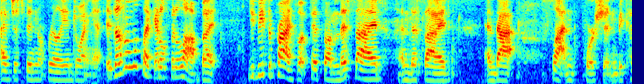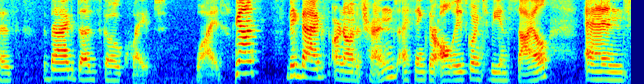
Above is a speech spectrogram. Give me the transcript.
I've just been really enjoying it. It doesn't look like it'll fit a lot, but you'd be surprised what fits on this side and this side and that flattened portion because the bag does go quite wide. To be honest, big bags are not a trend. I think they're always going to be in style and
